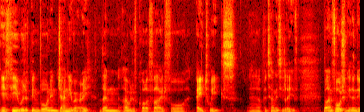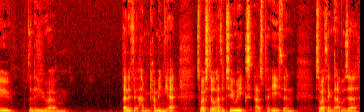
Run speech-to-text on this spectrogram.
If he would have been born in January, then I would have qualified for eight weeks uh, paternity leave. But unfortunately, the new the new um, benefit hadn't come in yet, so I still had the two weeks as per Ethan. So I think that was a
